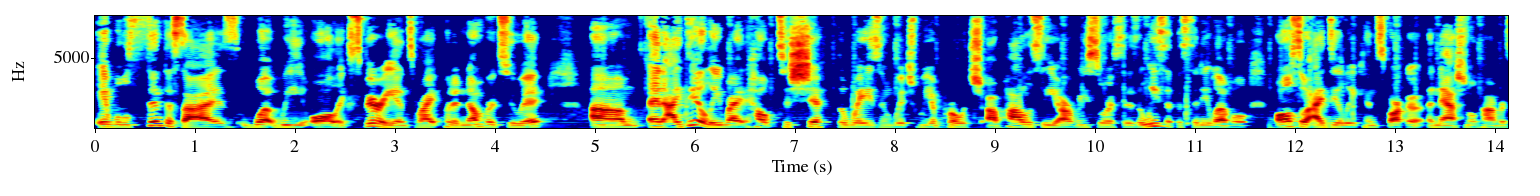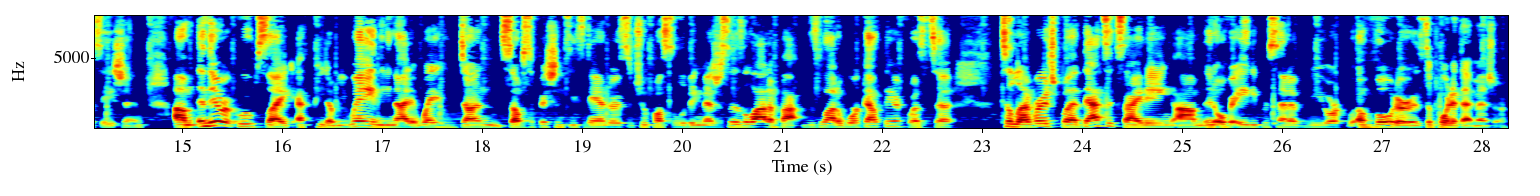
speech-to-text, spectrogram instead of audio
it will synthesize what we all experience, right? Put a number to it um, and ideally, right, help to shift the ways in which we approach our policy, our resources, at least at the city level. Also, ideally, can spark a, a national conversation. Um, and there are groups like FPWA and the United Way who've done self-sufficiency standards and true cost of living measures. So there's a lot of there's a lot of work out there for us to to leverage, but that's exciting. Um, and over 80% of New York of voters supported that measure.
